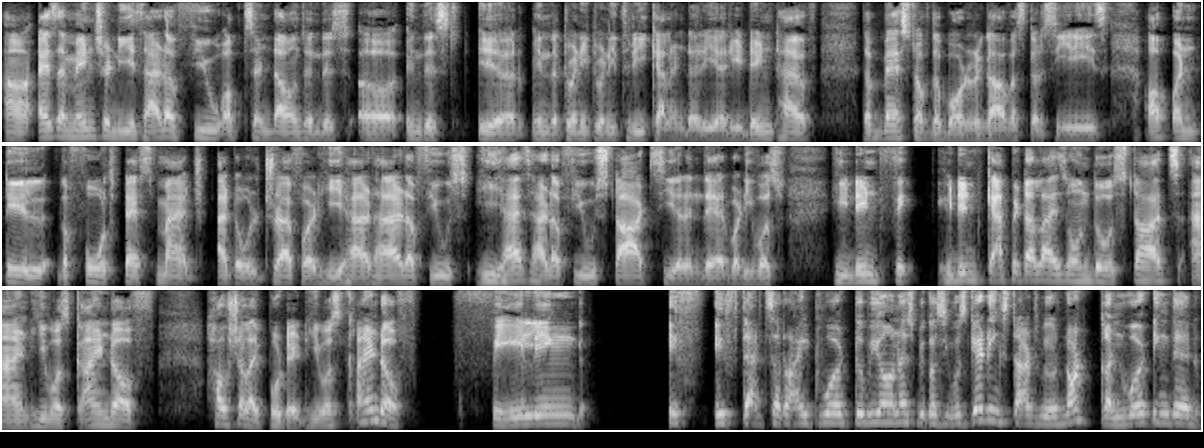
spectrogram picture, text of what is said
Uh, as I mentioned, he's had a few ups and downs in this uh, in this year in the 2023 calendar year. He didn't have the best of the Border Gavaskar series up until the fourth Test match at Old Trafford. He had had a few. He has had a few starts here and there, but he was he didn't he didn't capitalize on those starts, and he was kind of how shall I put it? He was kind of failing if if that's the right word to be honest because he was getting starts we were not converting their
